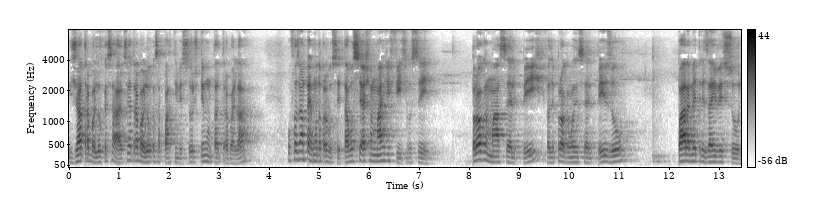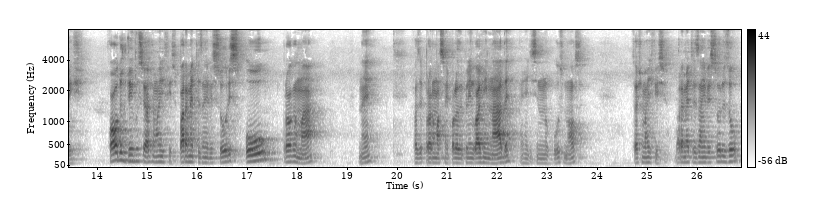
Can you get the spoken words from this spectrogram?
já trabalhou com essa área, você já trabalhou com essa parte de investidores, tem vontade de trabalhar, Vou fazer uma pergunta para você, tá? Você acha mais difícil você programar CLPs, fazer programas em CLPs ou parametrizar inversores? Qual dos dois você acha mais difícil? Parametrizar inversores ou programar, né? Fazer programação, por exemplo, linguagem nada, que a gente ensina no curso nosso. Você acha mais difícil? Parametrizar inversores ou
